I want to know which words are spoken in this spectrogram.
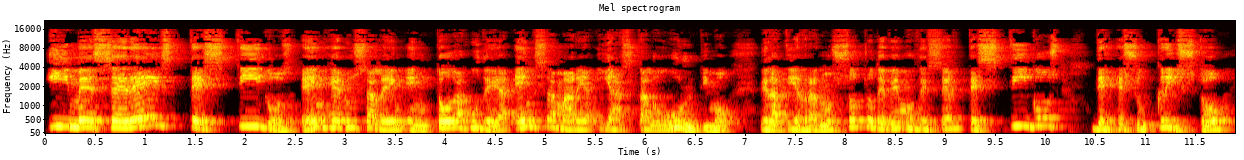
y me seréis testigos en Jerusalén, en toda Judea, en Samaria y hasta lo último de la tierra. Nosotros debemos de ser testigos de Jesucristo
